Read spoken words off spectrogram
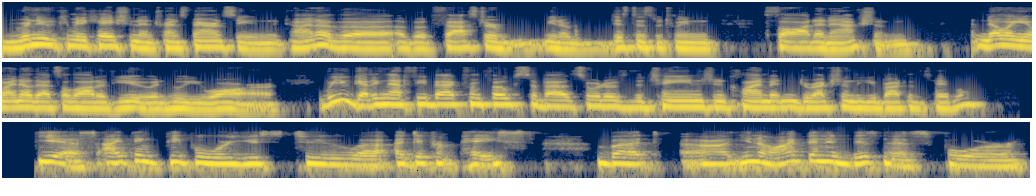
renewed communication and transparency and kind of a, of a faster you know distance between thought and action. Knowing you i know that's a lot of you and who you are. Were you getting that feedback from folks about sort of the change in climate and direction that you brought to the table? Yes i think people were used to uh, a different pace but uh, you know i've been in business for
